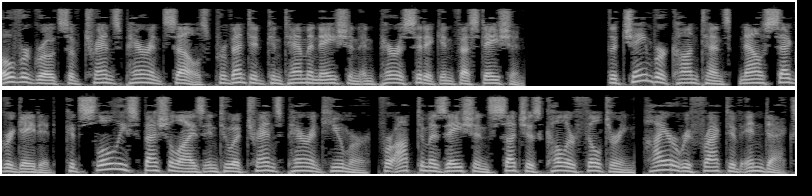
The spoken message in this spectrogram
Overgrowths of transparent cells prevented contamination and parasitic infestation. The chamber contents, now segregated, could slowly specialize into a transparent humor, for optimizations such as color filtering, higher refractive index,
